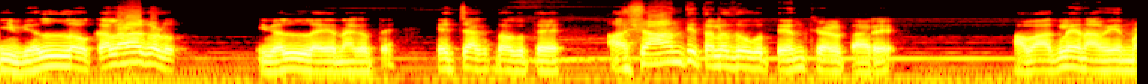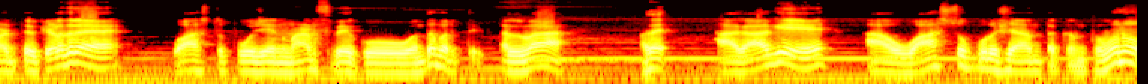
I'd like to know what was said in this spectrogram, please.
ಇವೆಲ್ಲ ಕಲಹಗಳು, ಇವೆಲ್ಲ ಏನಾಗುತ್ತೆ? ಹೆಚ್ಚಾಗ್ತಾ ಹೋಗುತ್ತೆ. ಅಶಾಂತಿ ತಲೆದೋಗುತ್ತೆ ಅಂತ ಹೇಳ್ತಾರೆ. ಆವಾಗಲೇ ನಾವೇನು ಮಾಡ್ತೀವಿ ಕೇಳಿದ್ರೆ, ವಾಸ್ತು ಪೂಜೆಯನ್ನು ಮಾಡಿಸ್ಬೇಕು ಅಂತ ಬರ್ತೀವಿ, ಅಲ್ವಾ? ಅದೇ, ಹಾಗಾಗಿ ಆ ವಾಸ್ತು ಪುರುಷ ಅಂತಕ್ಕಂಥವನು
